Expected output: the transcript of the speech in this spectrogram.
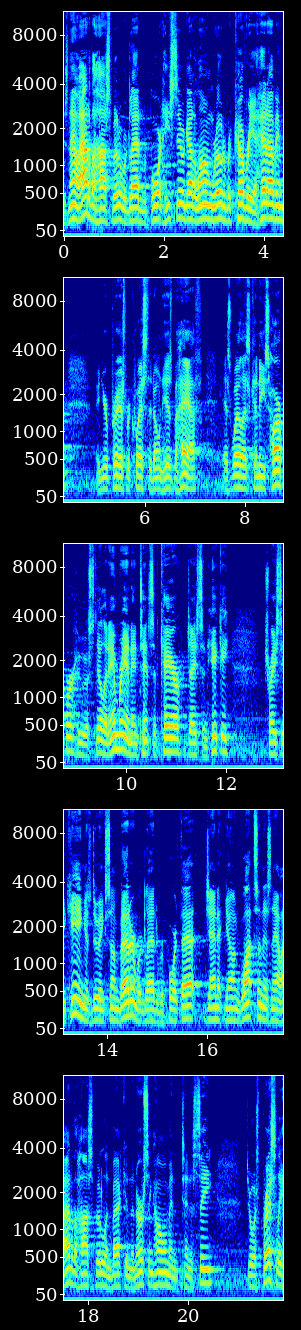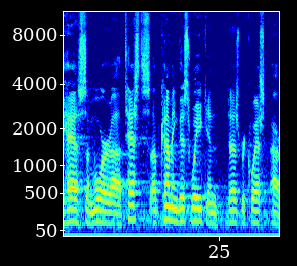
is now out of the hospital. We're glad to report he's still got a long road of recovery ahead of him and your prayers requested on his behalf, as well as Kenise Harper, who is still at Emory in intensive care, Jason Hickey. Tracy King is doing some better. We're glad to report that. Janet Young Watson is now out of the hospital and back in the nursing home in Tennessee. Joyce Presley has some more uh, tests upcoming this week and does request our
